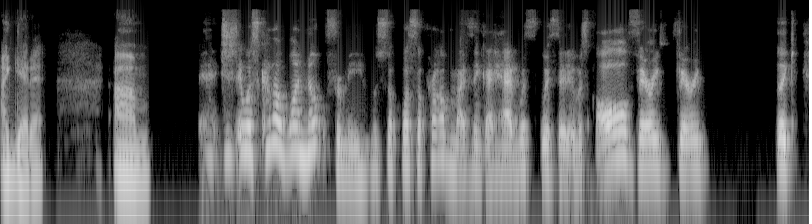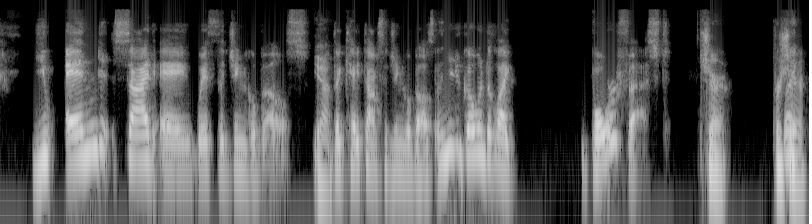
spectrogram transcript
I get it. Um, it just it was kind of one note for me was the what's the problem I think I had with with it. It was all very very like you end side A with the Jingle Bells, Yeah. the Kay Thompson Jingle Bells, and then you go into like Boarfest. sure. For Like- sure.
